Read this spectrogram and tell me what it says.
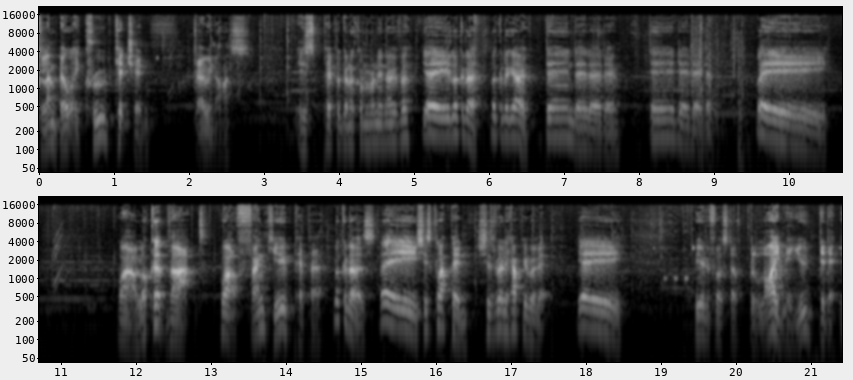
Glenn built a crude kitchen. Very nice. Is Pippa gonna come running over? Yay, look at her. Look at her go. Dun, dun, dun, dun. Dun, dun, dun, dun. Way. Wow, look at that. Wow, thank you, Pippa. Look at us. Hey, she's clapping. She's really happy with it. Yay. Beautiful stuff. Blimey, you did it.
